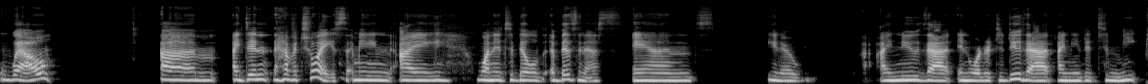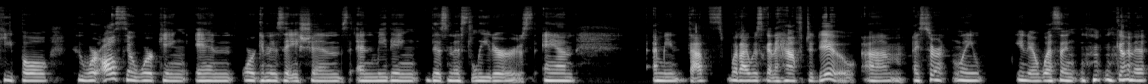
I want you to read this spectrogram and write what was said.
Well, um, I didn't have a choice. I mean, I wanted to build a business, and, you know, I knew that in order to do that, I needed to meet people who were also working in organizations and meeting business leaders. And I mean, that's what I was going to have to do. Um, I certainly, you know, wasn't going to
